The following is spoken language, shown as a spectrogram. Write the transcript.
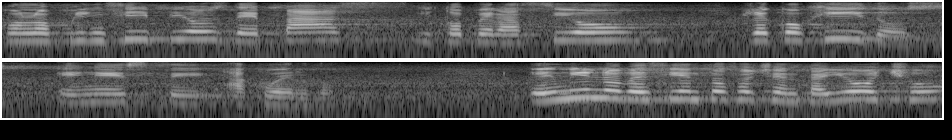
con los principios de paz y cooperación recogidos en este acuerdo. En 1988,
